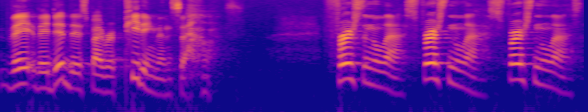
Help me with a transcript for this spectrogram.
They, they did this by repeating themselves. First and the last, first and the last, first and the last.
